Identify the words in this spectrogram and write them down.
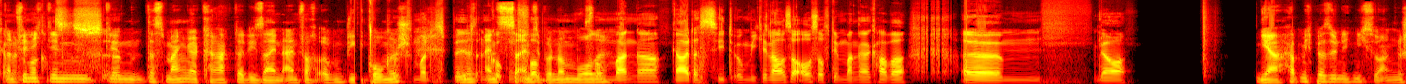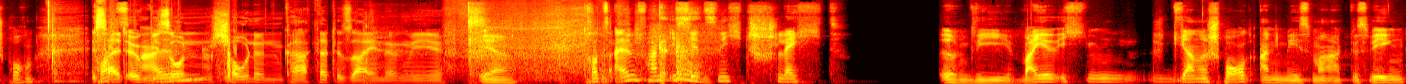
dann finde ich den, das, äh, den, das Manga-Charakterdesign einfach irgendwie komisch. mal das wenn Bild das eins zu eins übernommen wurde. Vom Manga. Ja, das sieht irgendwie genauso aus auf dem Manga-Cover. Ähm, ja, Ja, hat mich persönlich nicht so angesprochen. ist Trotz halt irgendwie so ein allem- shonen Charakterdesign irgendwie. Ja. Trotz allem fand ich es jetzt nicht schlecht. Irgendwie, weil ich mh, gerne Sportanimes mag. Deswegen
